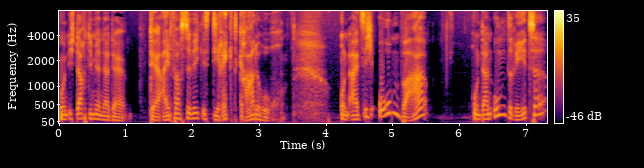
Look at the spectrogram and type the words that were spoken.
Und ich dachte mir, na, der, der einfachste Weg ist direkt gerade hoch. Und als ich oben war und dann umdrehte,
